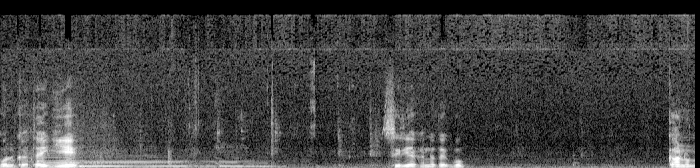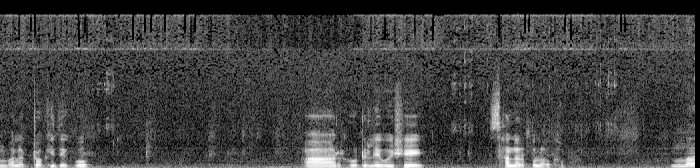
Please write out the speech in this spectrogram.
কলকাতায় গিয়ে চিড়িয়াখানা দেখব কাননবালার টকি দেখব আর হোটেলে বসে ছানার পোলাও খাব। মা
